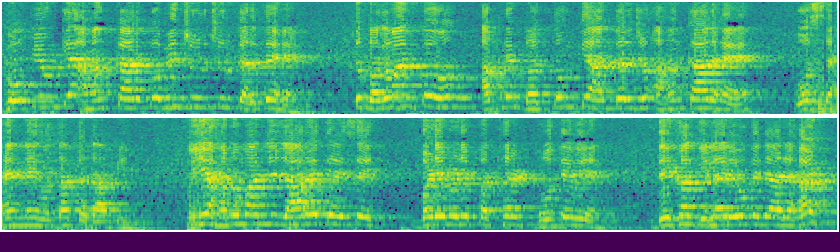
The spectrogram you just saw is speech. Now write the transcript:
गोपियों के अहंकार को भी चूर चूर करते हैं। तो भगवान को अपने भक्तों के अंदर जो अहंकार है, वो सहन नहीं होता कदापि। तो ये हनुमान जी जा रहे थे ऐसे बड़े बड़े पत्थर ढोते हुए। देखा गिलहरियों के जा रहे, हट!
